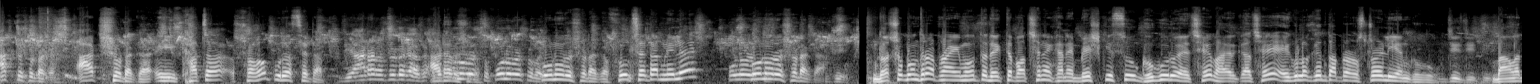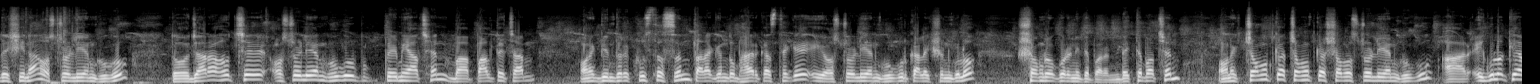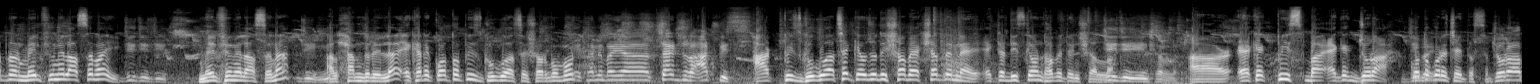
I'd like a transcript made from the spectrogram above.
আটশোশো টাকা। আটশো টাকা এই খাঁচা সহ পুরো সেট আপ আঠারোশো টাকা আঠারোশো। পনেরোশো পনেরোশো পনেরোশো টাকা ফুল সেট আপ নিলে পনেরোশো। টাকা। দর্শক বন্ধুরা আপনারা এই মুহূর্তে দেখতে পাচ্ছেন এখানে বেশ কিছু ঘুঘু রয়েছে ভাইয়ের কাছে। এগুলো কিন্তু আপনার অস্ট্রেলিয়ান ঘুঘু। জি জি জি। বাংলাদেশি না অস্ট্রেলিয়ান ঘুঘু। তো যারা হচ্ছে অস্ট্রেলিয়ান ঘুঘুর প্রেমী আছেন বা পালতে চান অনেক দিন ধরে খুঁজতেছেন তারা কিন্তু ভাইয়ের কাছ থেকে এই অস্ট্রেলিয়ান ঘুঘুর কালেকশনগুলো সংগ্রহ করে নিতে পারেন। দেখতে পাচ্ছেন? অনেক চমৎকার চমৎকার সব অস্ট্রেলিয়ান ঘুঘু। আর এগুলো কি আপনার মেল ফিমেল আছে ভাই? জি জি জি। মেল ফিমেল আছে না? জি। আলহামদুলিল্লাহ। এখানে কত পিস ঘুঘু আছে সর্বমোট? এখানে ভাইয়া চার জোড়া আট পিস আট পিস ঘুঘু আছে। কেউ যদি সব একসাথে নেয় একটা ডিসকাউন্ট হবে তো ইনশাল্লাহ জি জি ইনশাল্লাহ আর এক এক পিস বা এক এক জোড়া কত করে চাইতেছেন? জোড়া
